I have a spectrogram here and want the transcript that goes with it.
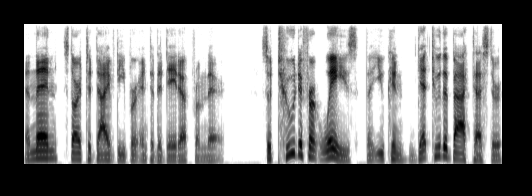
and then start to dive deeper into the data from there. So two different ways that you can get to the backtester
